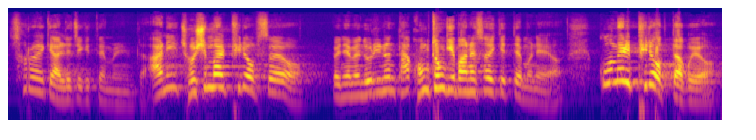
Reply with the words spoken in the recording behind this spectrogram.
서로에게 알려지기 때문입니다. 아니 조심할 필요 없어요. 왜냐하면 우리는 다 공통 기반에 서 있기 때문이에요. 꾸밀 필요 없다고요.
